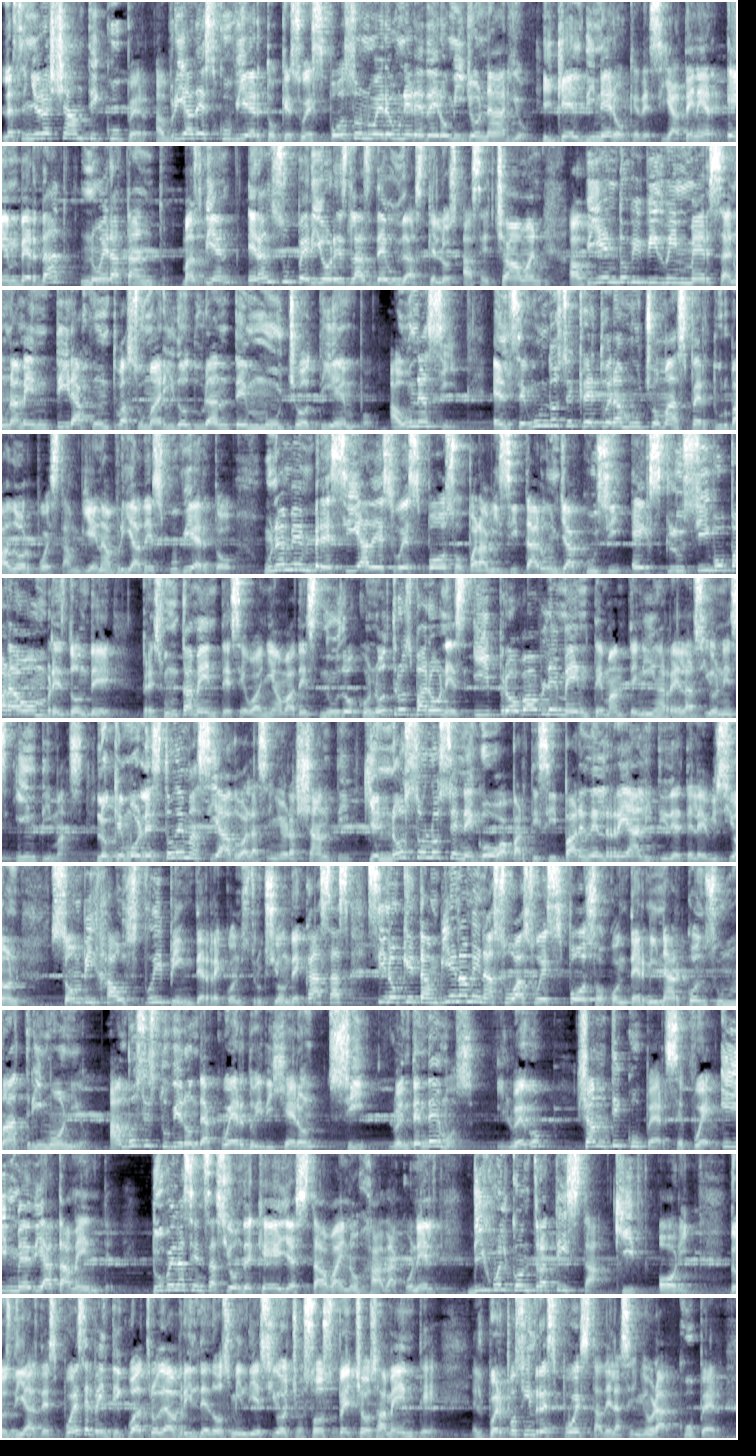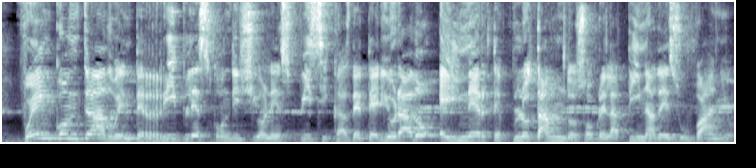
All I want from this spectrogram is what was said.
La señora Shanti Cooper habría descubierto que su esposo no era un heredero millonario y que el dinero que decía tener en verdad no era tanto. Más bien, eran superiores las deudas que los acechaban habiendo vivido inmersa en una mentira junto a su marido durante mucho tiempo. Aún así, el segundo secreto era mucho más perturbador, pues también habría descubierto una membresía de su esposo para visitar un jacuzzi exclusivo para hombres donde Presuntamente se bañaba desnudo con otros varones y probablemente mantenía relaciones íntimas, lo que molestó demasiado a la señora Shanti, quien no solo se negó a participar en el reality de televisión Zombie House Flipping de reconstrucción de casas, sino que también amenazó a su esposo con terminar con su matrimonio. Ambos estuvieron de acuerdo y dijeron, sí, lo entendemos. Y luego, Shanti Cooper se fue inmediatamente Tuve la sensación de que ella estaba enojada con él, dijo el contratista Keith Ori. Dos días después, el 24 de abril de 2018, sospechosamente, el cuerpo sin respuesta de la señora Cooper fue encontrado en terribles condiciones físicas, deteriorado e inerte, flotando sobre la tina de su baño.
